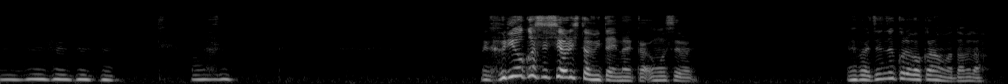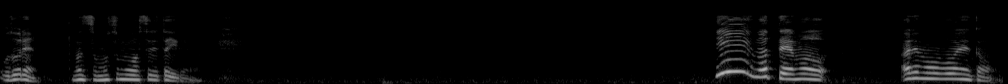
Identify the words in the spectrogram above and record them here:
うんふんふんふんふんうん なんか振り起こししおる人みたいなんか面白い。やばい全然これ分からんわ。ダメだ。踊れん。まずそもそも忘れたいよな。えー、待ってもうあれも覚えんかも。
